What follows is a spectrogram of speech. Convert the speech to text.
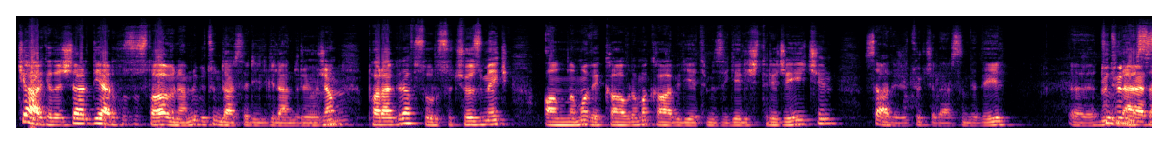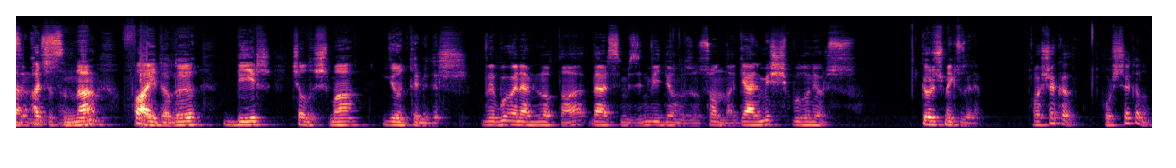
Ki arkadaşlar diğer husus daha önemli. Bütün dersleri ilgilendiriyor hocam. Paragraf sorusu çözmek anlama ve kavrama kabiliyetimizi geliştireceği için sadece Türkçe dersinde değil, e, tüm Bütün dersler açısından faydalı bir çalışma yöntemidir. Ve bu önemli notla dersimizin, videomuzun sonuna gelmiş bulunuyoruz. Görüşmek üzere. Hoşçakalın. Hoşçakalın.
